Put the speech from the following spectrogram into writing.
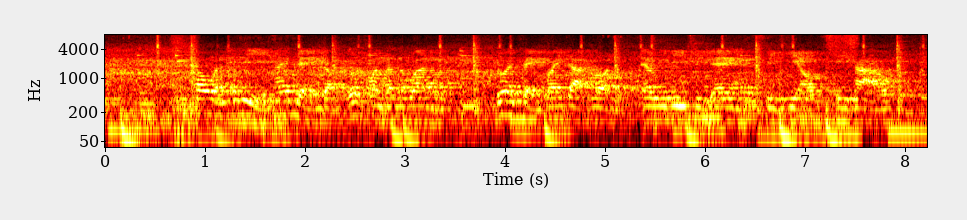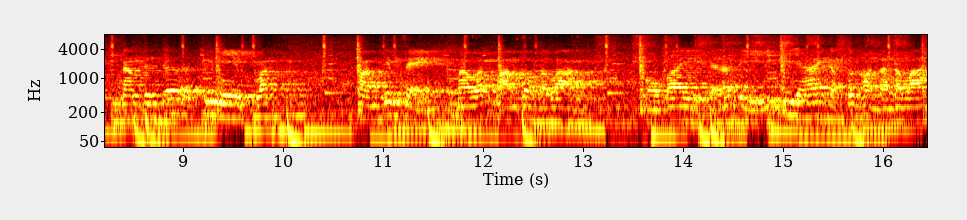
4. เข้าวันที่ 4 ให้แสงกับต้นอ่อนทานตะวัน ด้วยแสงไฟจากหลอด LED สีแดง สีเขียว สีขาวนำเซนเซอร์ที่มีวัดความเข้มแสงมาวัดความส่องสว่างของไฟแต่ละสีที่จะให้กับต้นอ่อนทานตะวัน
